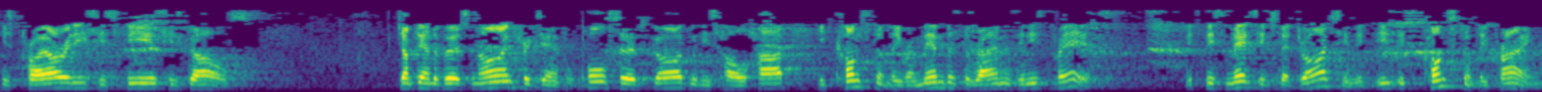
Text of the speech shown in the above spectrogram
his priorities, his fears, his goals. Jump down to verse 9, for example. Paul serves God with his whole heart. He constantly remembers the Romans in his prayers. It's this message that drives him. It, it, it's constantly praying.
